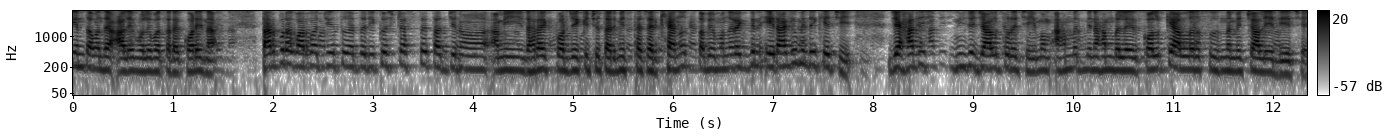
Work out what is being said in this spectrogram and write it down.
কিন্তু আমাদের আলে বলে বা তারা করে না। তারপরে বারবার যেহেতু এত রিকোয়েস্ট আসছে, তার জন্য আমি ধারাবাহিক পর্যায়ে কিছু তার মিথ্যাচার, খেয়ানত। তবে মনে রাখবেন, এর আগে আমি দেখেছি যে হাদিস নিজে জাল করেছে। ইমাম আহমেদ বিন হাম্বলের কলকে আল্লাহ রসুল নামে চালিয়ে দিয়েছে।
